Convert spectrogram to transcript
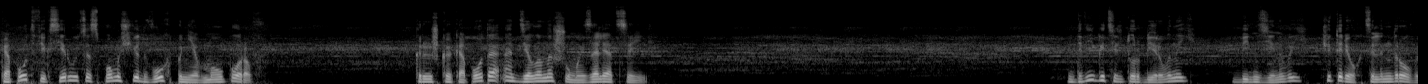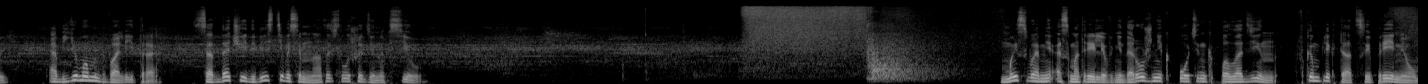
Капот фиксируется с помощью двух пневмоупоров. Крышка капота отделана шумоизоляцией. Двигатель турбированный, бензиновый, четырехцилиндровый, объемом 2 литра, с отдачей 218 лошадиных сил. Мы с вами осмотрели внедорожник Отинг Паладин в комплектации премиум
